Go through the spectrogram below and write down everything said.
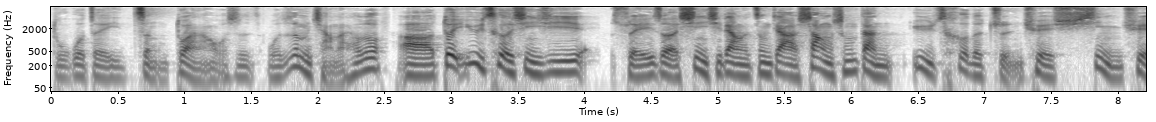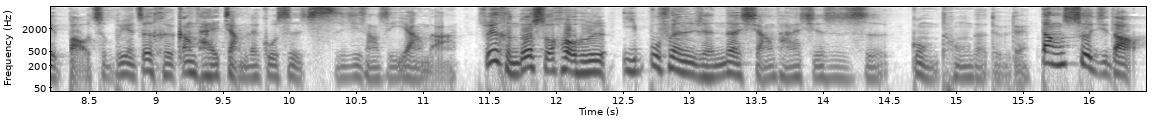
读过这一整段啊，我是我是这么讲的。他说啊，对预测信息随着信息量的增加上升，但预测的准确性却保持不变。这和刚才讲的故事实际上是一样的啊。所以很多时候一部分人的。想法其实是共通的，对不对？当涉及到。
